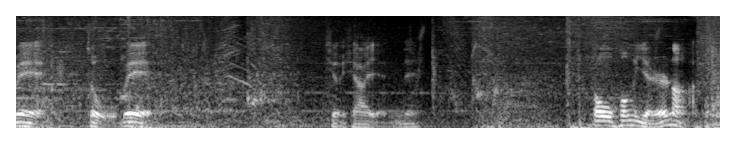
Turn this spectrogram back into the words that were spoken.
呗，走呗，挺吓人的。刀锋人哪去了？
